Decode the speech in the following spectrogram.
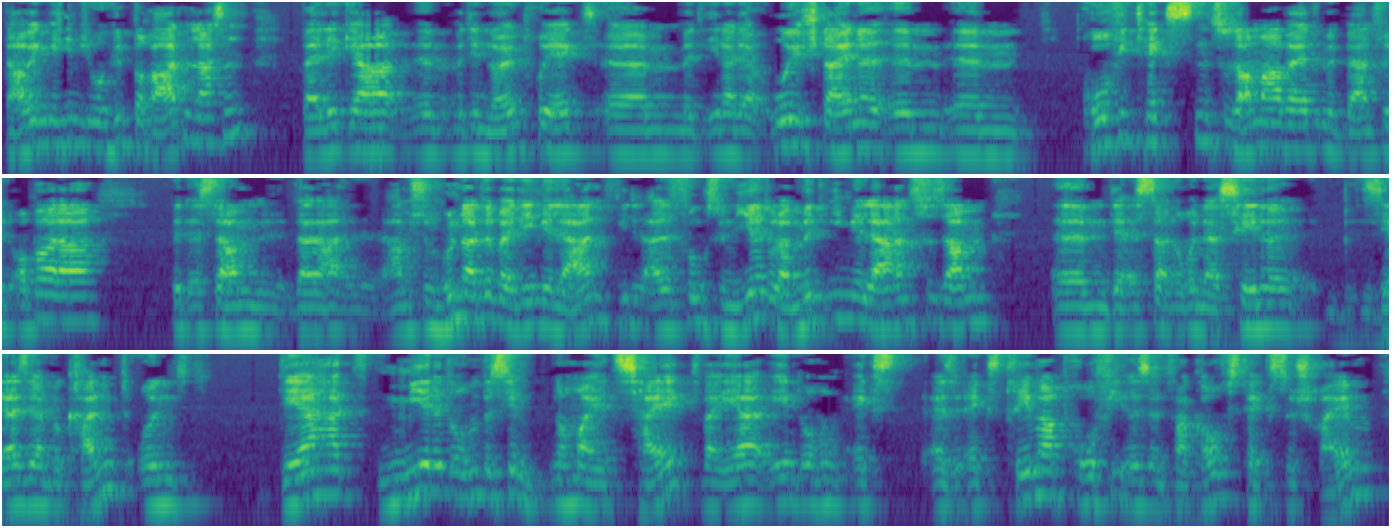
da habe ich mich nämlich auch gut beraten lassen, weil ich ja äh, mit dem neuen Projekt äh, mit einer der Ursteine im, im Profitexten zusammenarbeite, mit Bernfried Opperla. Das ist, da, haben, da haben schon Hunderte bei dem gelernt, wie das alles funktioniert oder mit ihm gelernt zusammen. Ähm, der ist dann auch in der Szene sehr, sehr bekannt und der hat mir das auch ein bisschen nochmal gezeigt, weil er eben auch ein ex, also extremer Profi ist in Verkaufstexte schreiben,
